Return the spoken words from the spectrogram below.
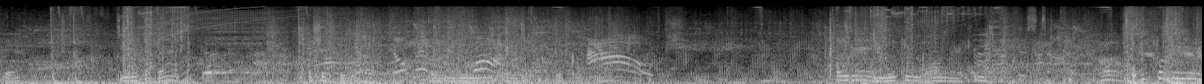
okay. Mean, it's bad. It's just. Ouch. Oh man, we can go on our thing. Oh, fire!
